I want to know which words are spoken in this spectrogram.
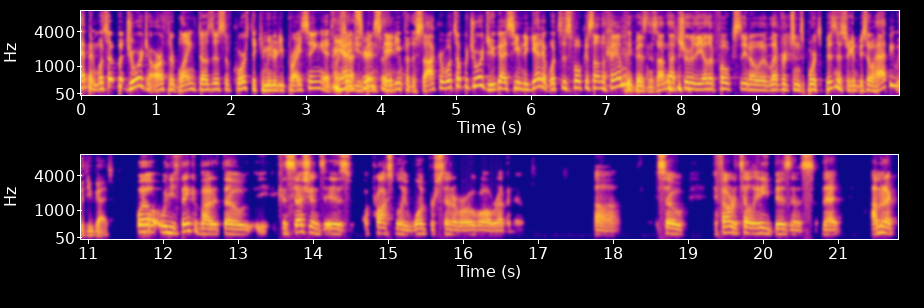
Eben, what's up with Georgia? Arthur Blank does this, of course, the community pricing at Mercedes-Benz Stadium for the soccer. What's up with Georgia? You guys seem to get it. What's this focus on the family business? I'm not sure the other folks, you know, leveraging sports business are going to be so happy with you guys. Well, when you think about it, though, concessions is approximately one percent of our overall revenue. Uh, so, if I were to tell any business that I'm going to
